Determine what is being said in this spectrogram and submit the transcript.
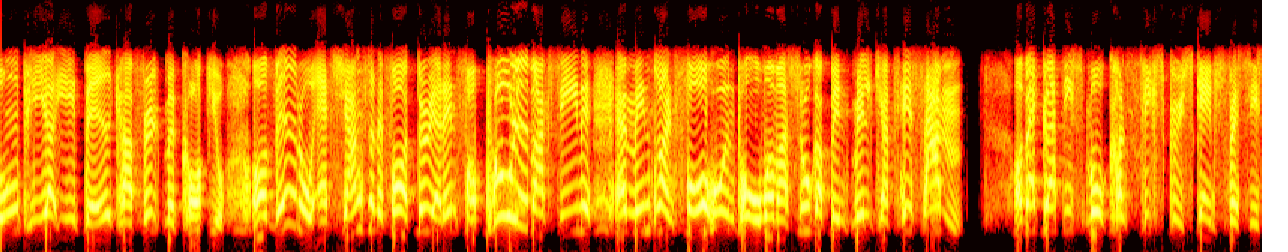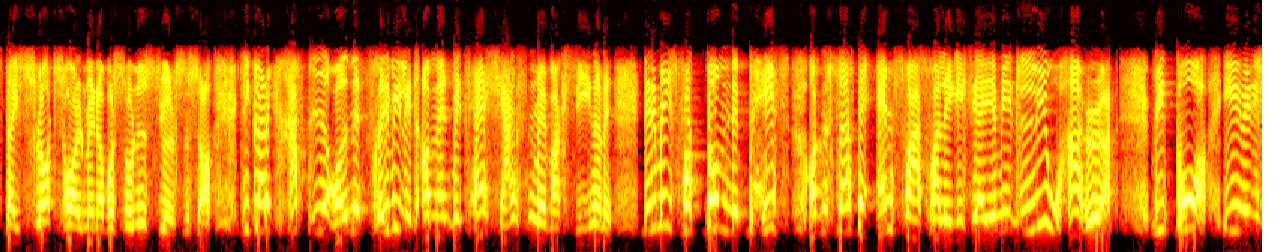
unge piger i et badekar fyldt med kokjo. Og ved du, at chancerne for at dø af den forpulede vaccine er mindre end forhuden på Omar Masuk og Bent Melchior til sammen? Og hvad gør de små konfliktsky skabsfascister i Slotsholmen og på Sundhedsstyrelsen så? De gør det kraftigt råd med frivilligt, og man vil tage chancen med vaccinerne. Det er det mest fordummende pis og den største ansvarsfralæggelse, jeg i mit liv har hørt. Vi bor i en af de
